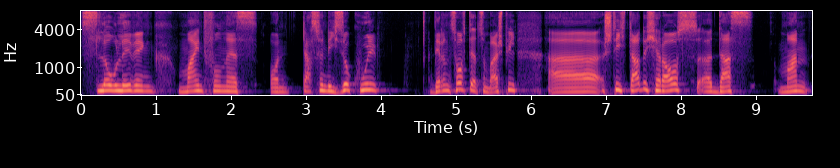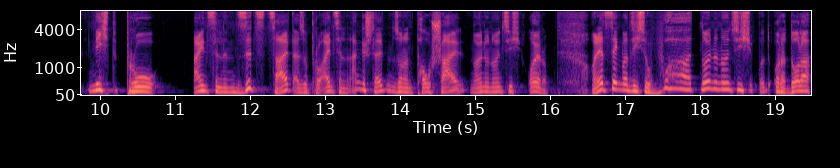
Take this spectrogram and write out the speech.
slow living, mindfulness und das finde ich so cool. Deren Software zum Beispiel äh, sticht dadurch heraus, äh, dass man nicht pro einzelnen Sitz zahlt, also pro einzelnen Angestellten, sondern pauschal 99 Euro. Und jetzt denkt man sich so, what, 99 oder Dollar?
